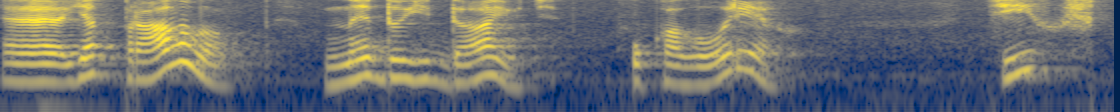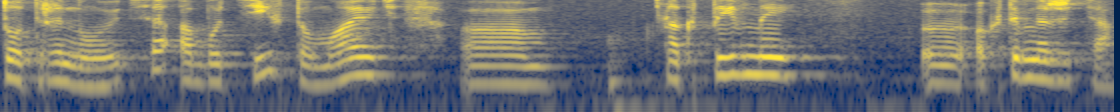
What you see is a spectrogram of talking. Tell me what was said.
Е, Як правило, не доїдають у калоріях ті, хто тренуються, або ті, хто мають е, активний, е, активне життя.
